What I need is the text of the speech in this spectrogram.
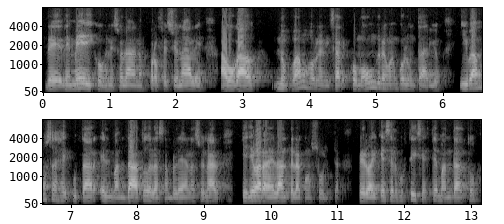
de, de médicos venezolanos, profesionales, abogados, nos vamos a organizar como un gran voluntario y vamos a ejecutar el mandato de la Asamblea Nacional que llevará adelante la consulta. Pero hay que hacer justicia. Este mandato,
